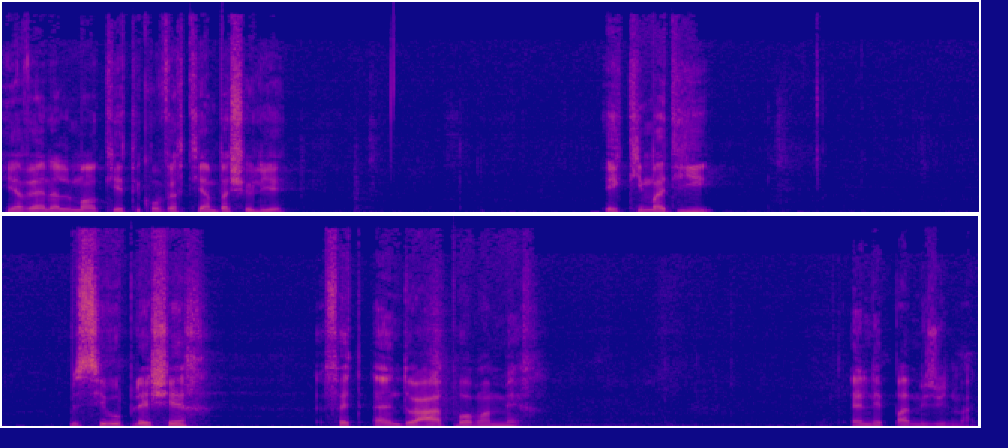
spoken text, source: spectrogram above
Il y avait un Allemand qui était converti en bachelier et qui m'a dit S'il vous plaît, cher, faites un dua pour ma mère. Elle n'est pas musulmane.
